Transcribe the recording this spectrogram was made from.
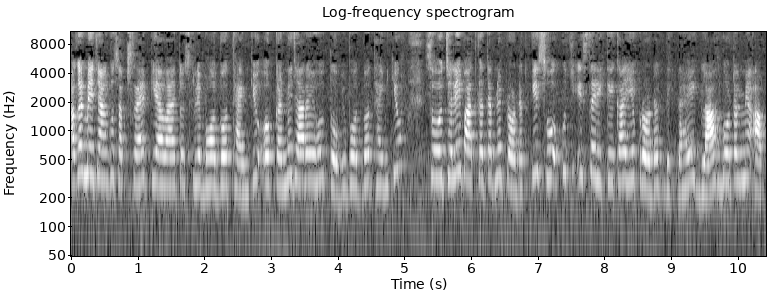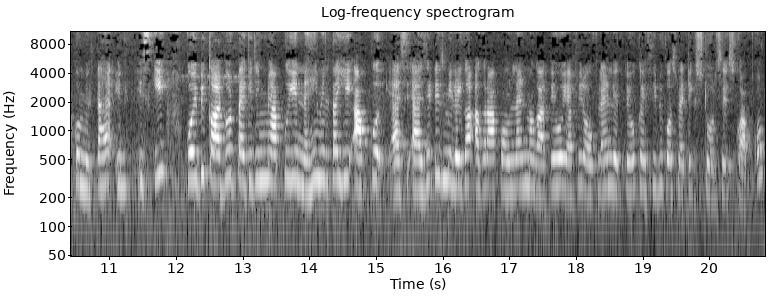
अगर मेरे चैनल को सब्सक्राइब किया हुआ है तो उसके लिए बहुत बहुत थैंक यू और करने जा रहे हो तो भी बहुत बहुत थैंक यू सो so, चलिए बात करते हैं अपने प्रोडक्ट की। सो so, कुछ इस तरीके का ये प्रोडक्ट दिखता है। ग्लास बोतल में आपको मिलता है। इन, इसकी कोई भी कार्डबोर्ड पैकेजिंग में आपको ये नहीं मिलता। ये आपको एज इट इज़ मिलेगा अगर आप ऑनलाइन मंगाते हो या फिर ऑफलाइन लेते हो किसी भी कॉस्मेटिक स्टोर से इसको आपको।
